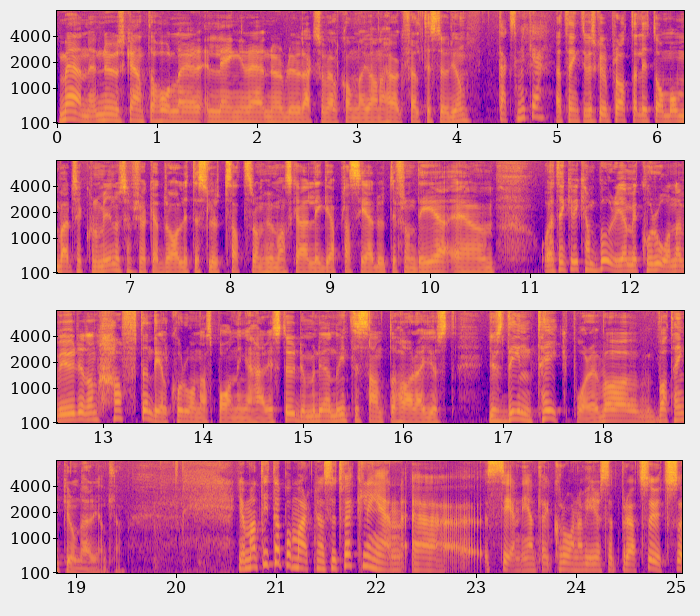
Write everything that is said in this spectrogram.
Men nu ska jag inte hålla er längre. Nu har det blivit dags att välkomna Johanna Högfeldt till studion. Tack så mycket. Jag tänkte vi skulle prata lite om omvärldsekonomin och sen försöka dra lite slutsatser om hur man ska ligga placerad utifrån det. Ehm, och jag tänker vi kan börja med corona. Vi har redan haft en del coronaspaningar här i studion. Men det är ändå intressant att höra just, just din take på det. Vad, vad tänker du om det här egentligen? Ja, man tittar på marknadsutvecklingen eh, sen egentligen coronaviruset bröts ut så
